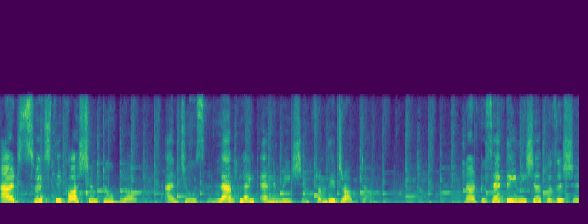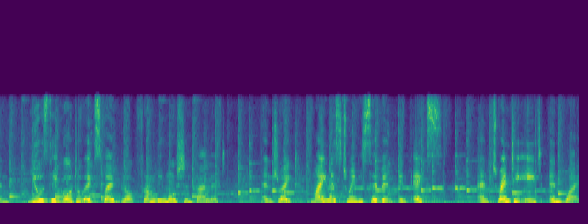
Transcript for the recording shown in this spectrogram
Add switch the costume to block and choose lamplight animation from the drop down. Now to set the initial position, use the go to XY block from the motion palette and write minus 27 in X and 28 in Y.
